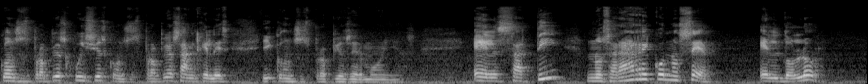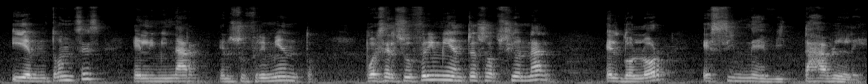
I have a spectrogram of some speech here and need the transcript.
con sus propios juicios, con sus propios ángeles y con sus propios demonios. El satí nos hará reconocer el dolor y entonces eliminar el sufrimiento, pues el sufrimiento es opcional, el dolor es inevitable.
